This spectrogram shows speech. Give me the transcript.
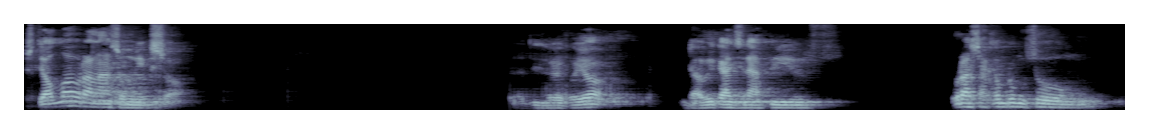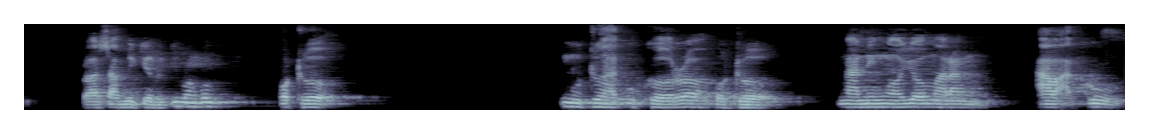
Gusti Allah ora langsung nyiksa. Jadi kaya dawuh Kanjeng Nabi ora usah kemrungsung, ora usah mikir iki wong-wong padha nuduh aku goroh padha ngani ngoyo marang awakku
